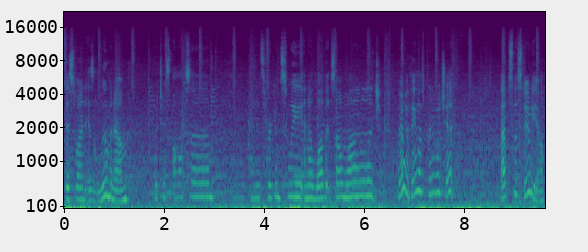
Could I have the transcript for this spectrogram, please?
This one is aluminum, which is awesome. And it's freaking sweet and I love it so much. Yeah, I think that's pretty much it. That's the studio.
